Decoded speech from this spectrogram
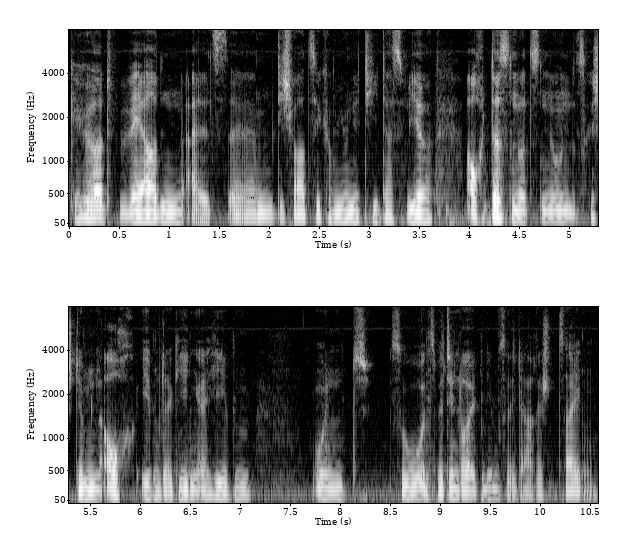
gehört werden als ähm, die schwarze Community, dass wir auch das nutzen und unsere Stimmen auch eben dagegen erheben und so uns mit den Leuten eben solidarisch zeigen.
